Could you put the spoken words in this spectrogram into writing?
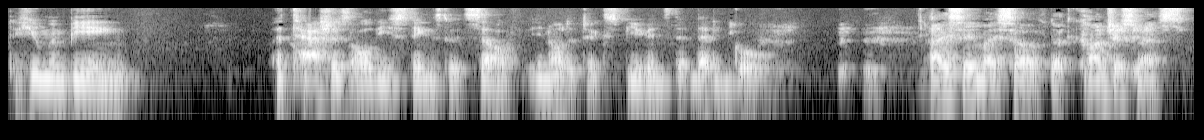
the human being attaches all these things to itself in order to experience that letting go? I say myself that consciousness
